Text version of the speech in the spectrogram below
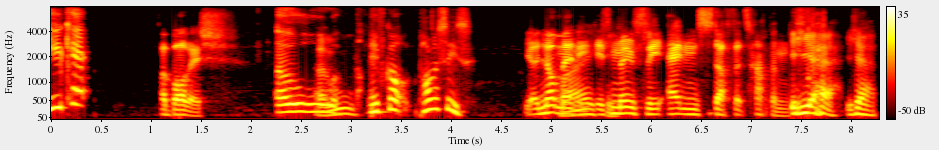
UKIP. Abolish. Oh. Oh, They've got policies. Yeah, not many. It's Crikey. mostly end stuff that's happened. Yeah, yeah.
